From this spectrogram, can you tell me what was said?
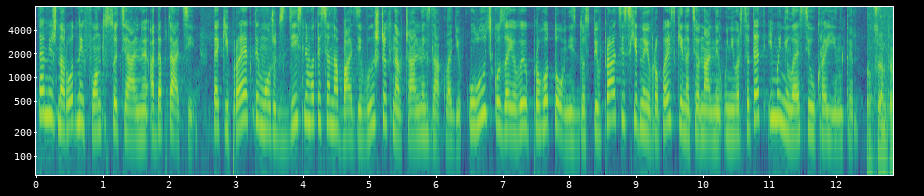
та Міжнародний фонд соціальної адаптації. Такі проекти можуть здійснюватися на базі вищих навчальних закладів. У Луцьку заявив про готовність до співпраці Східноєвропейський національний університет імені Лесі Українки. Центр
